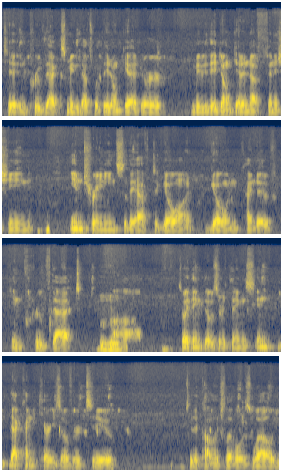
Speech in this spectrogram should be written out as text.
to improve that because maybe that's what they don't get or maybe they don't get enough finishing in training so they have to go on go and kind of improve that mm-hmm. uh, so i think those are things and that kind of carries over to to the college level as well you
